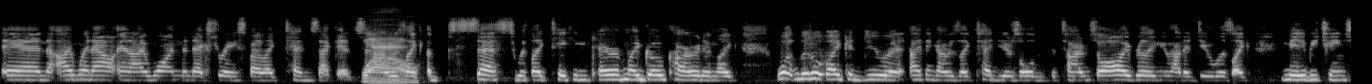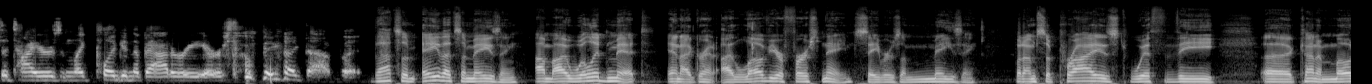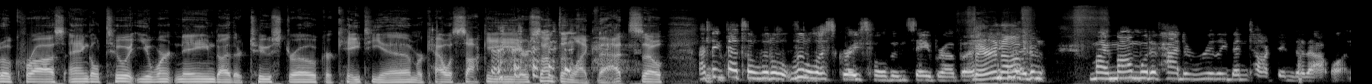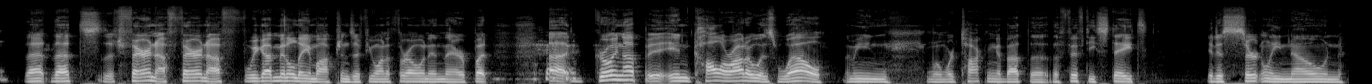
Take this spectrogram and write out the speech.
and I went out and I won the next race by like 10 seconds. Wow. And I was like obsessed with like taking care of my go kart and like what little I could do it. I think I was like 10 years old at the time. So all I really knew how to do was like maybe change the tires and like plug in the battery or something like that. But that's a, a that's amazing. Um, I will admit, and I grant, I love your first name. Sabre's amazing. But I'm surprised with the uh, kind of motocross angle to it. You weren't named either two stroke or KTM or Kawasaki or something like that. So I think that's a little little less graceful than Sabre, but fair enough. my mom would have had to really been talked into that one. That that's, that's fair enough. Fair enough. We got middle name options if you want to throw one in there. But uh, growing up in Colorado as well, I mean, when we're talking about the the 50 states, it is certainly known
